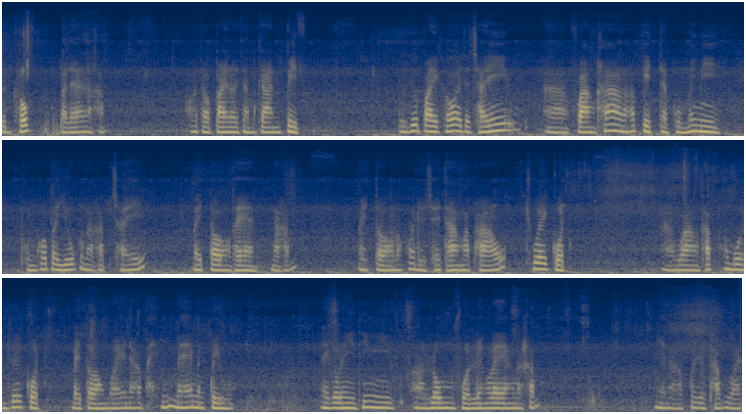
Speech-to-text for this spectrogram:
จนครบไปแล้วนะครับพอต่อไปเราทำการปิดโดยทั่วไปเขาอาจจะใช้ฟางข้าวนะครับ ปิดแต่ผมไม่มีผมก็ประยุกต์นะครับ ใช้ใบตองแทนนะครับ ใบตองแล้วก็เดี๋ยวใช้ทางมะพร้าวช่วยกดวางทับข้างบนช่วยกดใบตองไว้นะครับให้ไม่ให้มันปลิว ในกรณีที่มีลมฝนแรงๆนะครับนี่นะครับก็จะทับไว้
